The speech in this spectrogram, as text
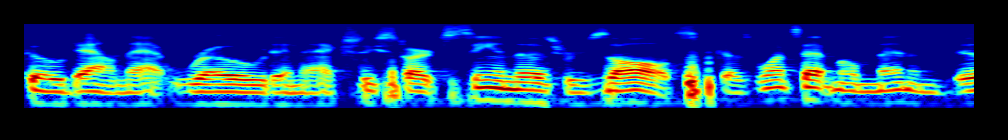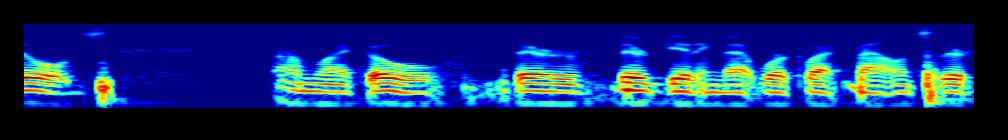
go down that road and actually start seeing those results. Because once that momentum builds i'm like oh they're they're getting that work life balance. They're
